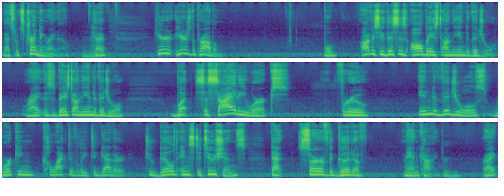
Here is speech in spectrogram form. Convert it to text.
That's what's trending right now. Okay. Here here's the problem. Well, obviously this is all based on the individual, right? This is based on the individual, but society works through individuals working collectively together to build institutions that serve the good of mankind, mm-hmm. right?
